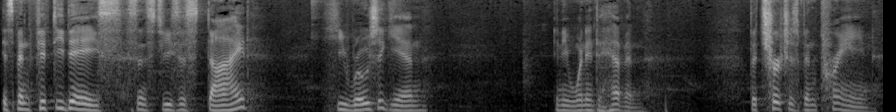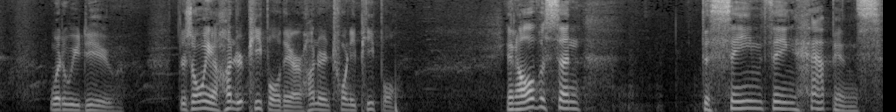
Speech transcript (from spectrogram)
It's been 50 days since Jesus died, he rose again, and he went into heaven. The church has been praying. What do we do? There's only 100 people there, 120 people. And all of a sudden, the same thing happens.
